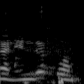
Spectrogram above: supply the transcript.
না নিন্ডর কম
